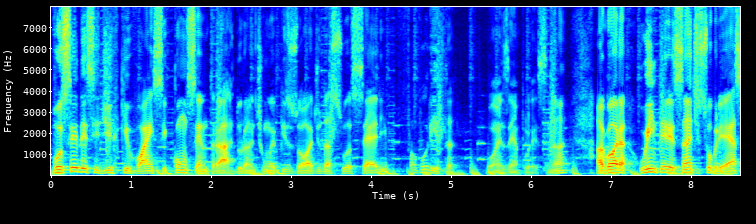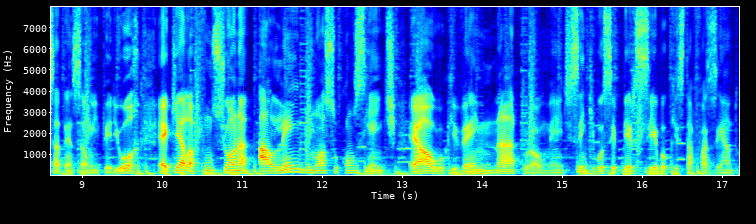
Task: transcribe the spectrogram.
você decidir que vai se concentrar durante um episódio da sua série favorita. Bom exemplo esse, né? Agora, o interessante sobre essa atenção inferior é que ela funciona além do nosso consciente. É algo que vem naturalmente, sem que você perceba o que está fazendo,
